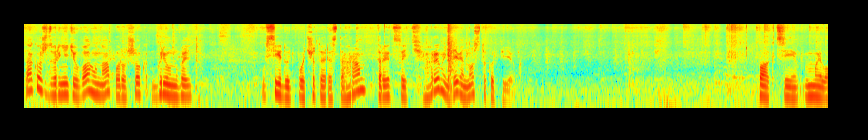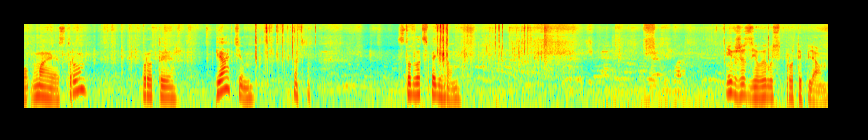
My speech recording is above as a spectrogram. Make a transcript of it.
Також зверніть увагу на порошок Грюнвельд. Усі йдуть по 400 грам, 30 гривень 90 копійок. По акції мило маестро проти п'ятін 125 грам. І вже з'явилось проти плям.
